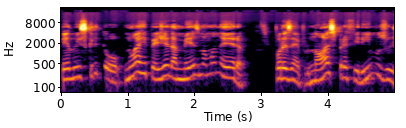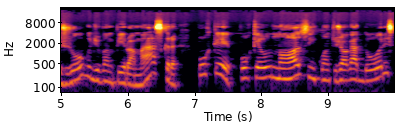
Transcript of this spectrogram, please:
pelo escritor. No RPG da mesma maneira. Por exemplo, nós preferimos o jogo de Vampiro à Máscara, por quê? Porque nós, enquanto jogadores,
